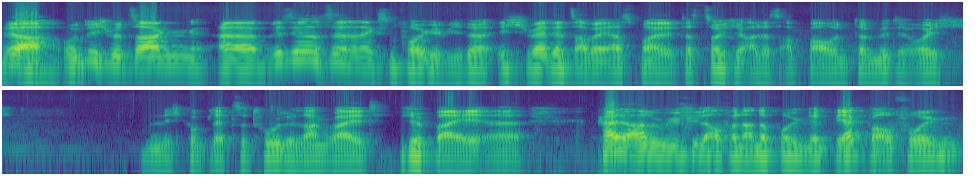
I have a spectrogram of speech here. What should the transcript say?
Ja, und ich würde sagen, äh, wir sehen uns in der nächsten Folge wieder. Ich werde jetzt aber erstmal das Zeug hier alles abbauen, damit ihr euch nicht komplett zu Tode langweilt. Hier bei, äh, keine Ahnung wie viele aufeinanderfolgenden Bergbaufolgen.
